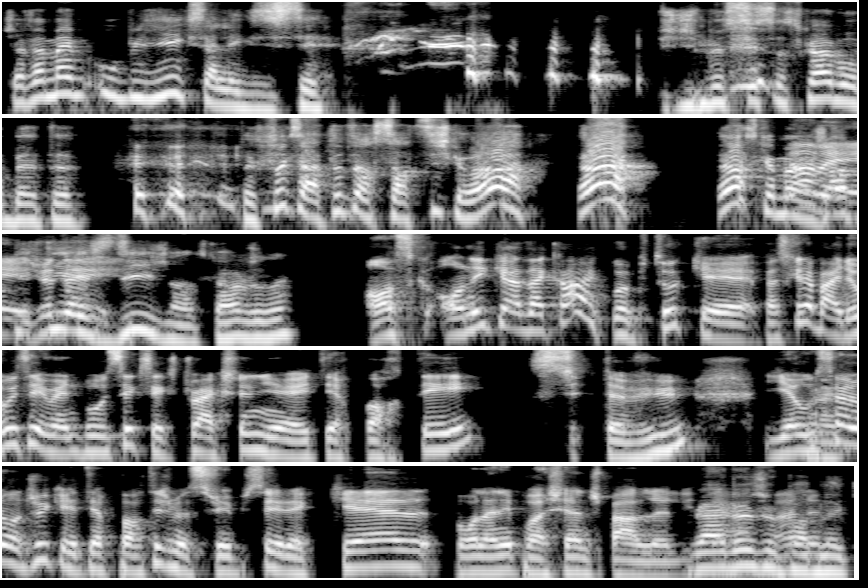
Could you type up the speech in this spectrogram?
j'avais même oublié que ça existait. je me suis subscribe au bêta. c'est ça que ça a tout ressorti. Je suis comme Ah! Ah! Ah! C'est comme un genre PTSD, genre. C'est je on, est d'accord avec moi plutôt que. Parce que là, by the way, c'est Rainbow Six Extraction, il a été reporté. Tu as vu? Il y a aussi un autre jeu qui a été reporté, je me souviens plus c'est lequel, pour l'année prochaine, je parle. Riders Republic.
